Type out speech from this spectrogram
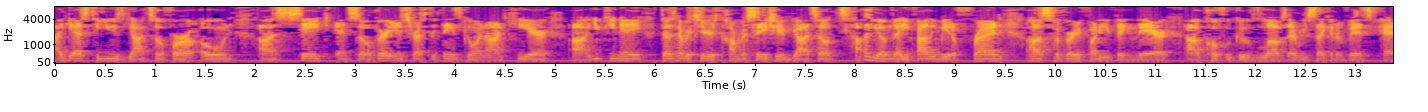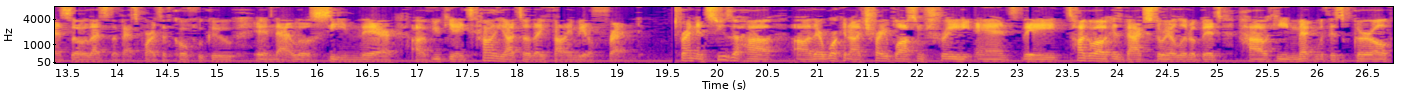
I guess, to use Yato for her own uh, And so very interesting things going on here. Uh, Yukine does have a serious conversation with Yato, telling him that he finally made a friend. Uh, so very funny thing there. Uh, Kofuku loves every second of it. And so that's the best parts of Kofuku in that little scene there of Yukine telling Yato that he finally made a friend friend and Suzuha, uh, they're working on a cherry blossom tree, and they talk about his backstory a little bit, how he met with this girl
